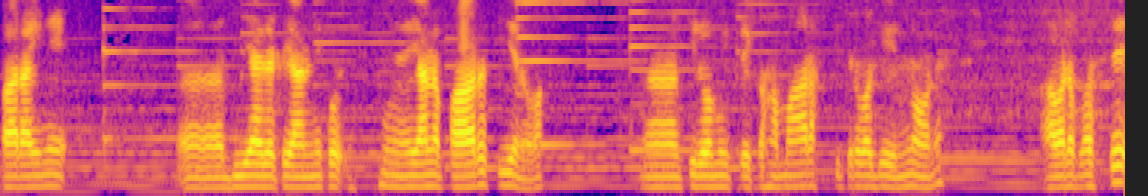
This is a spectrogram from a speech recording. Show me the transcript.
පාරයිනේ දියලට යන්නෙකො යන පාර තියෙනවා. කිලෝමිට්‍ර එක හමාරක් විතර වගේ එන්න ඕන. අවට පස්සේ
